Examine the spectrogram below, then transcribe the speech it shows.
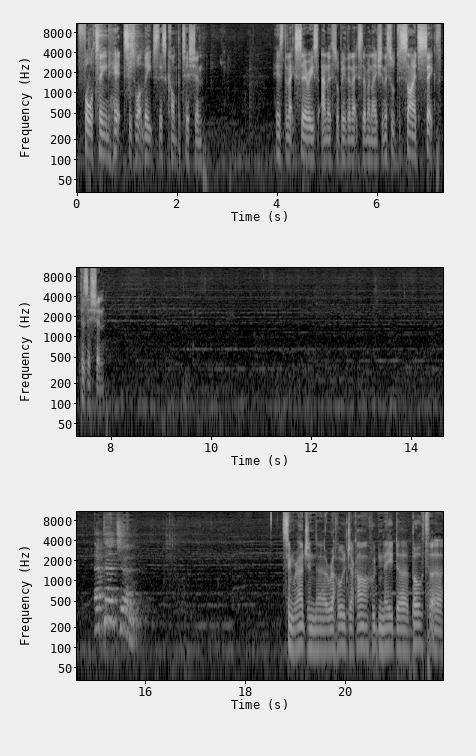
14 hits is what leads this competition. Here's the next series, and this will be the next elimination. This will decide sixth position. Attention. Singhraj and uh, Rahul Jakhar, who made uh, both uh,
